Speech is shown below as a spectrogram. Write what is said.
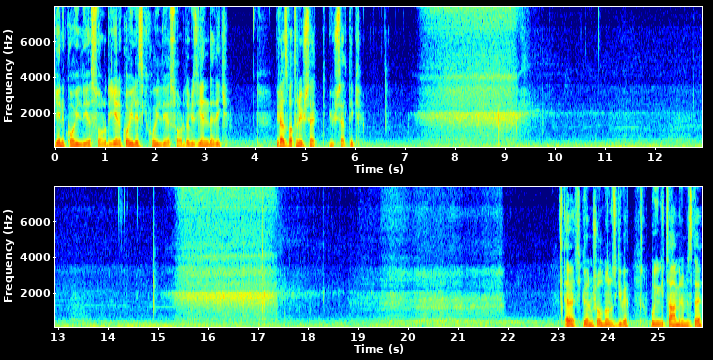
Yeni coil diye sordu. Yeni coil eski coil diye sordu. Biz yeni dedik. Biraz wattını yükselt, yükselttik. Evet görmüş olduğunuz gibi bugünkü tamirimizde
